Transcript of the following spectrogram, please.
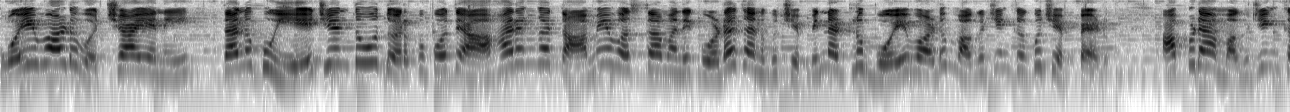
పోయేవాడు వచ్చాయని తనకు ఏ జంతువు దొరకపోతే ఆహారంగా తామే వస్తామని కూడా తనకు చెప్పినట్లు బోయేవాడు మగజింకకు చెప్పాడు. అప్పుడు ఆ మగజింక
